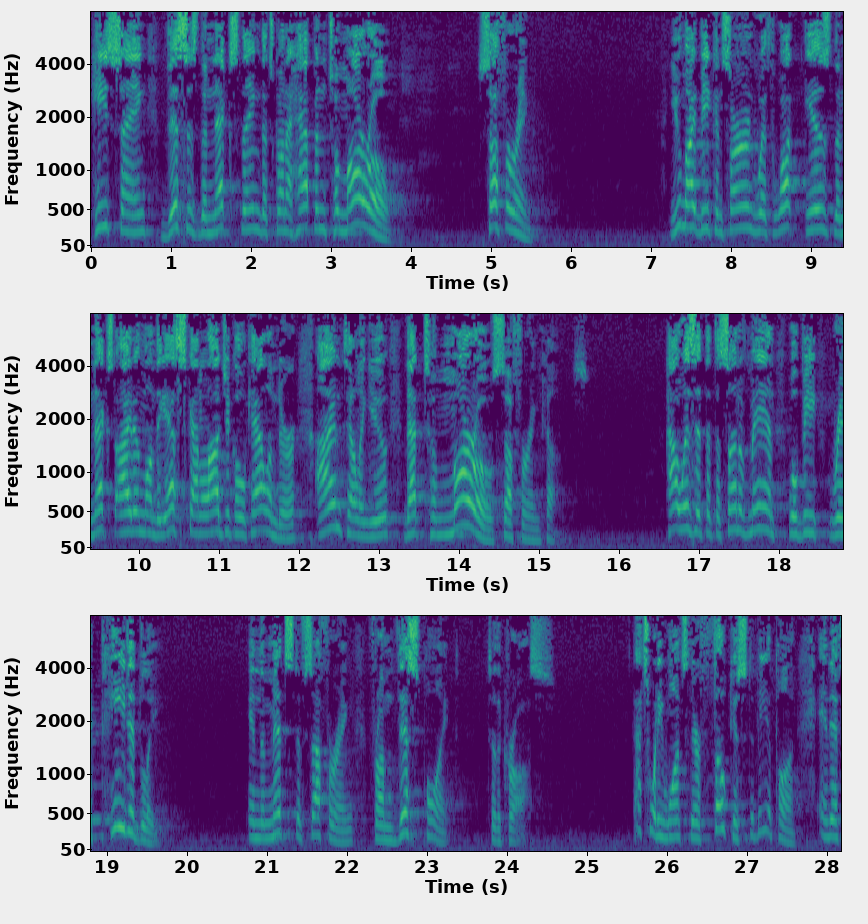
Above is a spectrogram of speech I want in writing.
He's saying this is the next thing that's going to happen tomorrow. Suffering. You might be concerned with what is the next item on the eschatological calendar. I'm telling you that tomorrow suffering comes. How is it that the Son of Man will be repeatedly in the midst of suffering from this point to the cross. That's what he wants their focus to be upon. And if,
